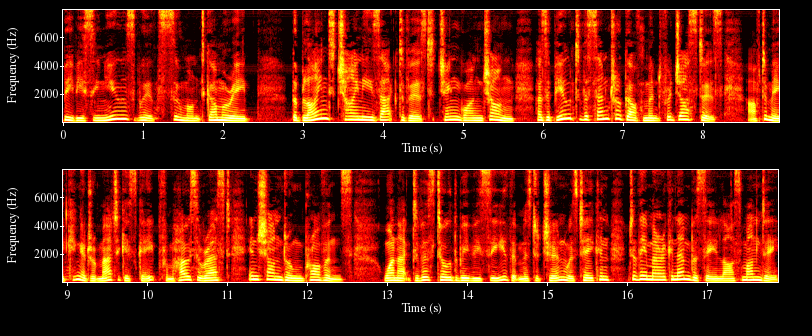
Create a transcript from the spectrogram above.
BBC News with Sue Montgomery. The blind Chinese activist Chen Guangcheng has appealed to the central government for justice after making a dramatic escape from house arrest in Shandong province. One activist told the BBC that Mr. Chen was taken to the American embassy last Monday.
